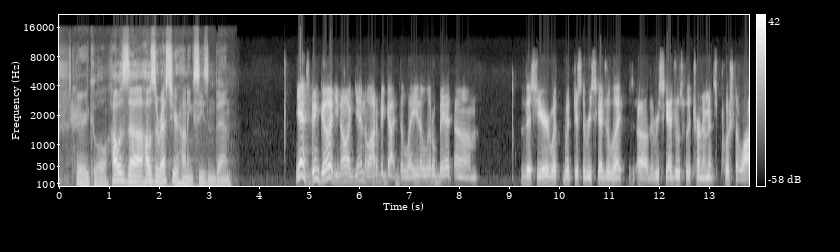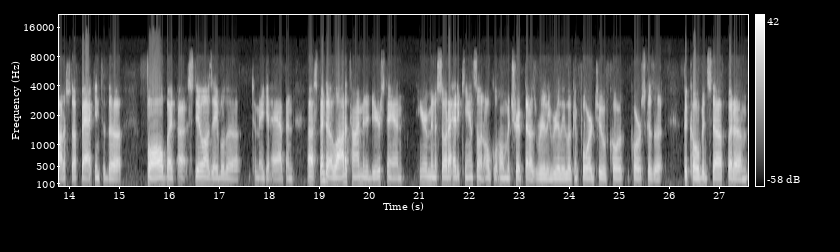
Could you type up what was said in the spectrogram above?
Very cool. How's uh, how's the rest of your hunting season been? Yeah, it's been good. You know, again, a lot of it got delayed a little bit. Um, this year with with just the reschedule uh, the reschedules for the tournaments pushed a lot of stuff back into the fall, but uh, still I was able to to make it happen. uh, spent a lot of time in a deer stand here in Minnesota. I had to cancel an Oklahoma trip that I was really, really looking forward to, of course, of course, because of the COVID stuff. But um,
